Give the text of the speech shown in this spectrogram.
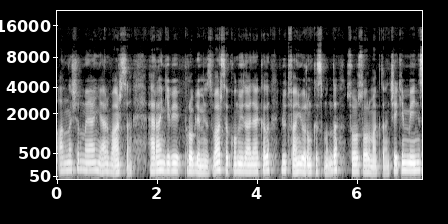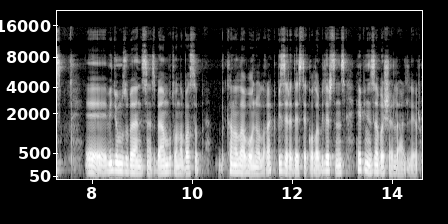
Anlaşılmayan yer varsa herhangi bir probleminiz varsa konuyla alakalı lütfen yorum kısmında soru sormaktan çekinmeyiniz. Ee, videomuzu beğendiyseniz beğen butonuna basıp kanala abone olarak bizlere destek olabilirsiniz. Hepinize başarılar diliyorum.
